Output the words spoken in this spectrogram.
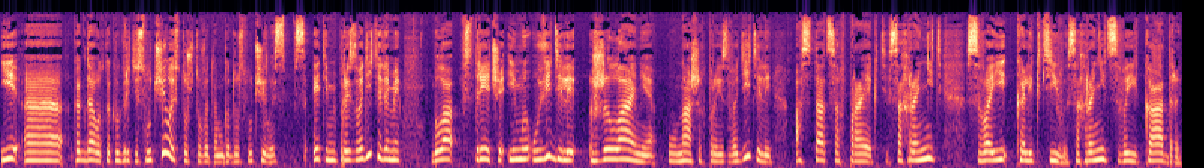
И э, когда, вот, как вы говорите, случилось то, что в этом году случилось, с этими производителями была встреча, и мы увидели желание у наших производителей остаться в проекте, сохранить свои коллективы, сохранить свои кадры,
